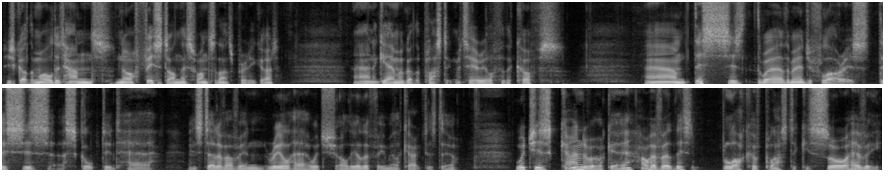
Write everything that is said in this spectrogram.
She's got the moulded hands. No fist on this one, so that's pretty good. And again, we've got the plastic material for the cuffs. Um, this is where the major flaw is. This is a sculpted hair instead of having real hair, which all the other female characters do, which is kind of okay. However, this block of plastic is so heavy,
